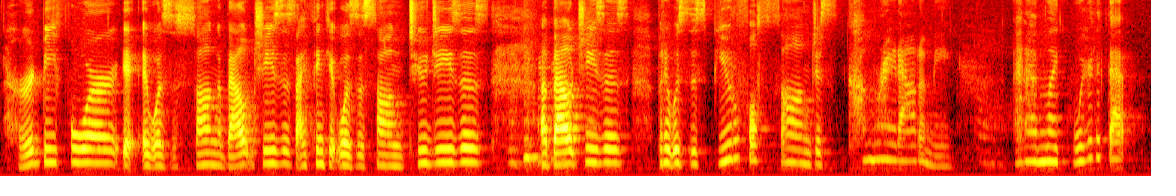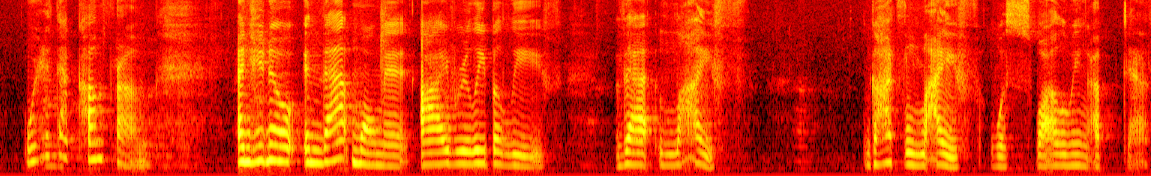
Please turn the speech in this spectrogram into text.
heard before. It, it, was a song about Jesus. I think it was a song to Jesus, about Jesus. But it was this beautiful song just come right out of me. And I'm like, where did that, where did that come from? And you know, in that moment, I really believe that life, God's life, was swallowing up death.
